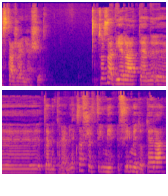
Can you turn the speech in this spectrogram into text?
starzenia się. Co zawiera ten, y, ten krem? Jak zawsze w, filmie, w firmie doTERRA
